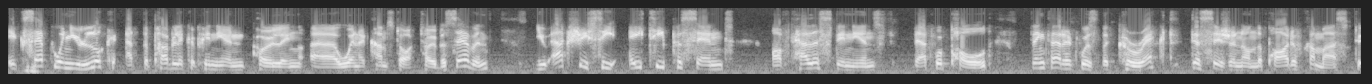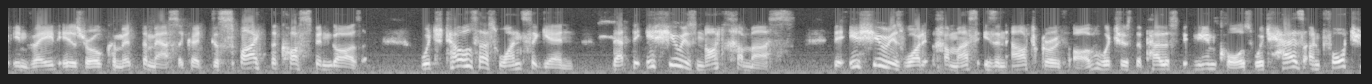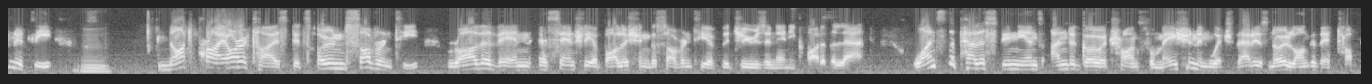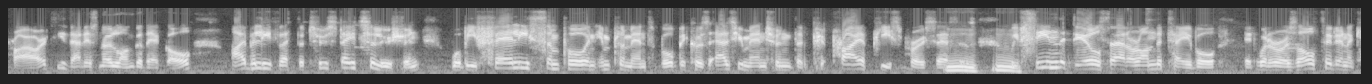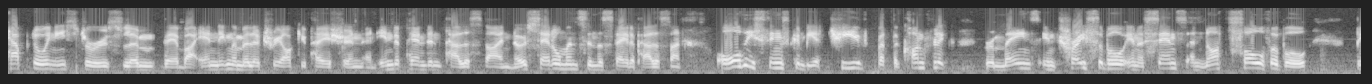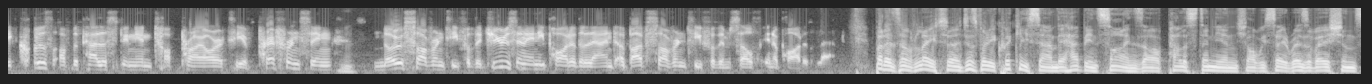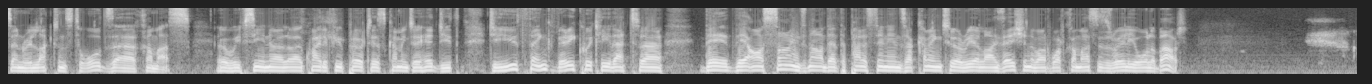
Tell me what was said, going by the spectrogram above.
except when you look at the public opinion polling uh, when it comes to October 7th, you actually see 80% of Palestinians that were polled think that it was the correct decision on the part of Hamas to invade Israel, commit the massacre, despite the cost in Gaza, which tells us once again that the issue is not Hamas. The issue is what Hamas is an outgrowth of, which is the Palestinian cause, which has unfortunately mm. not prioritized its own sovereignty rather than essentially abolishing the sovereignty of the Jews in any part of the land. Once the Palestinians undergo a transformation in which that is no longer their top priority, that is no longer their goal, I believe that the two state solution will be fairly simple and implementable because, as you mentioned, the p- prior peace processes, mm, mm. we've seen the deals that are on the table. It would have resulted in a capital in East Jerusalem, thereby ending the military occupation, an independent Palestine, no settlements in the state of Palestine. All these things can be achieved, but the conflict remains intraceable in a sense and not solvable because of the Palestinian top priority of preferencing mm. no sovereignty for the Jews in any part of the land above sovereignty for themselves in a part of the land. But as of late, uh, just very quickly, Sam, there have been signs of Palestinian, shall we say, reservations and reluctance towards uh, Hamas. Uh, we've seen uh, quite a few protests coming to a head. Do you, th- do you think very quickly that uh, there, there are signs now that the Palestinians are coming to a realization about what Hamas is really all about?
